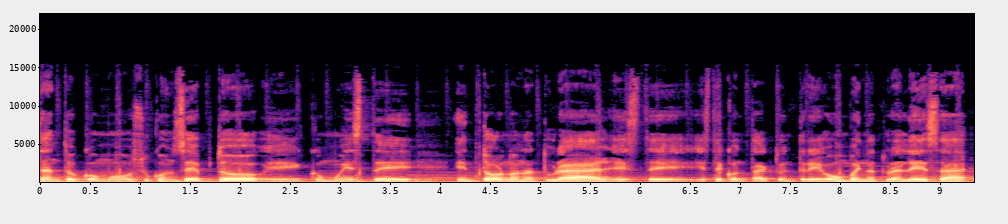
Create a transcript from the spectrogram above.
tanto como su concepto, eh, como este entorno natural, este, este contacto entre hombre y naturaleza,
